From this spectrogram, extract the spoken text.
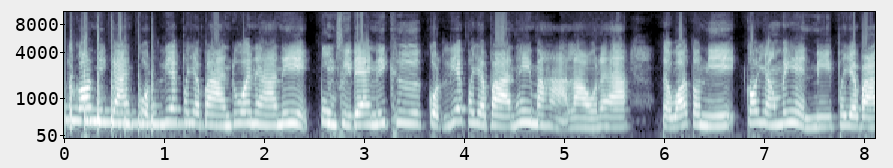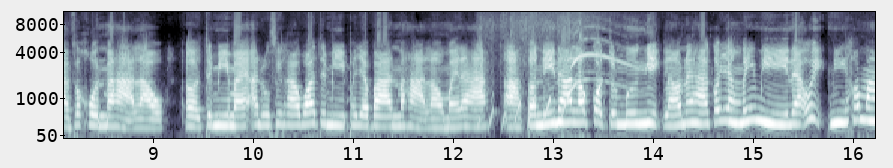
แล้วก็มีการกดเรียกพยาบาลด้วยนะคะนี่ ปุ่มสีแดงนี้คือกดเรียกพยาบาลให้มาหาเรานะคะ แต่ว่าตอนนี้ก็ยังไม่เห็นมีพยาบาลสักคนมาหาเรา เออจะมีไหมอะดูสิคะว่าจะมีพยาบาลมาหาเราไหมนะคะ อะตอนนี้นะเรากดจนมือหงิกแล้วนะคะ ก็ยังไม่มีนะ อุ้ยมีเข้ามา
